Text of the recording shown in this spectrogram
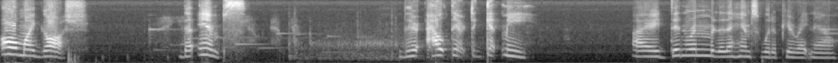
Oh my gosh! The imps. They're out there to get me. I didn't remember that the imps would appear right now.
